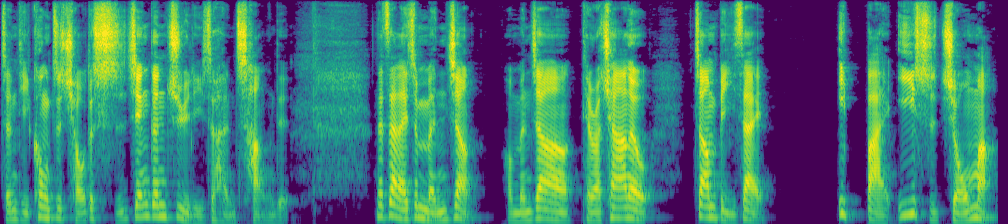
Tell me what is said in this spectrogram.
整体控制球的时间跟距离是很长的。那再来是门将，我们将 Terracciano 这场比赛一百一十九码，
